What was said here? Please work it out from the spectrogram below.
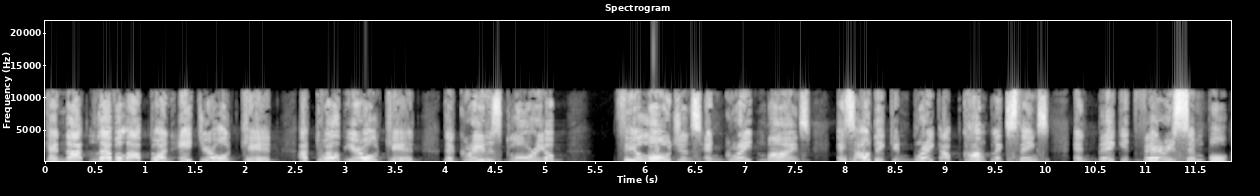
cannot level up to an eight year old kid, a 12 year old kid, the greatest glory of theologians and great minds is how they can break up complex things and make it very simple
